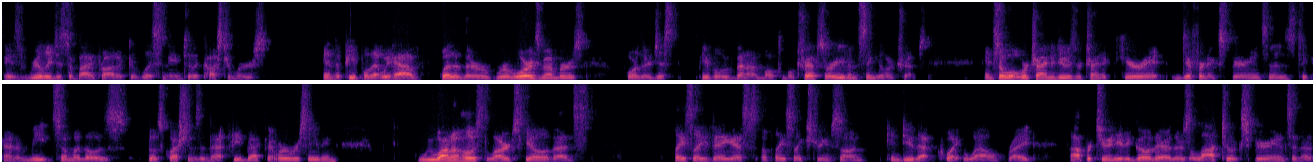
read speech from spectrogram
is really just a byproduct of listening to the customers and the people that we have, whether they're rewards members or they're just people who've been on multiple trips or even singular trips. And so what we're trying to do is we're trying to curate different experiences to kind of meet some of those those questions and that feedback that we're receiving. We want to host large scale events A place like Vegas, a place like Streamsong can do that quite well, right? Opportunity to go there. There's a lot to experience in a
